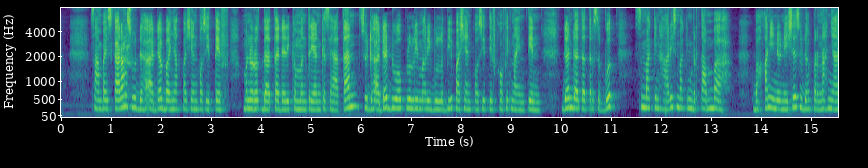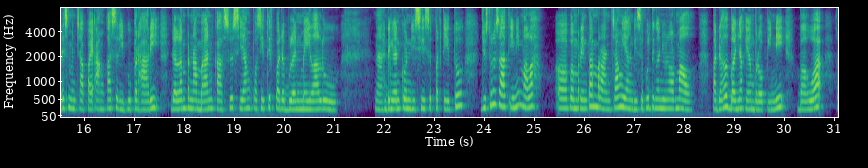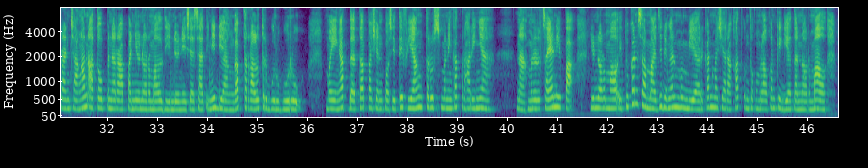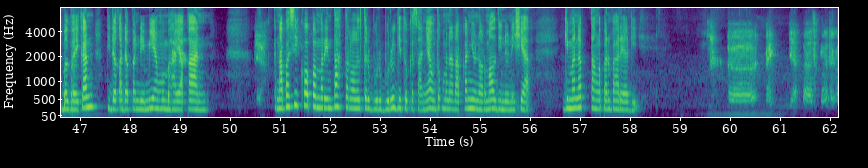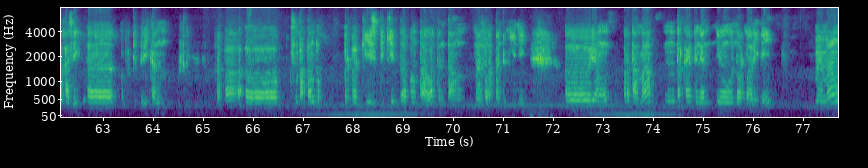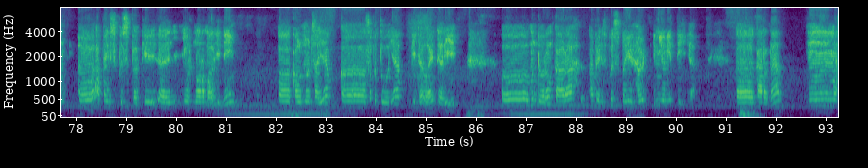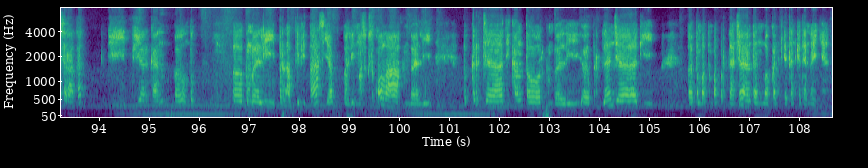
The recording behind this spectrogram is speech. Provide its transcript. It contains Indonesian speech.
Sampai sekarang sudah ada banyak pasien positif. Menurut data dari Kementerian Kesehatan, sudah ada 25.000 lebih pasien positif COVID-19. Dan data tersebut semakin hari semakin bertambah. Bahkan Indonesia sudah pernah nyaris mencapai angka 1000 per hari dalam penambahan kasus yang positif pada bulan Mei lalu. Nah, dengan kondisi seperti itu, justru saat ini malah uh, pemerintah merancang yang disebut dengan new normal. Padahal banyak yang beropini bahwa rancangan atau penerapan new normal di Indonesia saat ini dianggap terlalu terburu-buru, mengingat data pasien positif yang terus meningkat perharinya. Nah, menurut saya nih Pak, new normal itu kan sama aja dengan membiarkan masyarakat untuk melakukan kegiatan normal, bagaikan tidak ada pandemi yang membahayakan. Kenapa sih kok pemerintah terlalu terburu-buru gitu kesannya untuk menerapkan new normal di Indonesia? Gimana tanggapan Pak Haryadi? Uh, baik, ya uh, sebelumnya terima kasih uh, diberikan apa uh, kesempatan untuk berbagi sedikit uh, pengetahuan tentang masalah pandemi ini. Uh, yang pertama hmm, terkait dengan new normal ini, memang uh, apa yang disebut sebagai uh, new normal ini uh, kalau menurut saya uh, sebetulnya tidak lain dari uh, mendorong ke arah apa yang disebut sebagai herd immunity ya uh, karena um, masyarakat dibiarkan uh, untuk uh, kembali beraktivitas ya kembali masuk sekolah kembali bekerja di kantor kembali uh, berbelanja di Eh, tempat-tempat perbelanjaan dan melakukan kegiatan-kegiatan lainnya.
